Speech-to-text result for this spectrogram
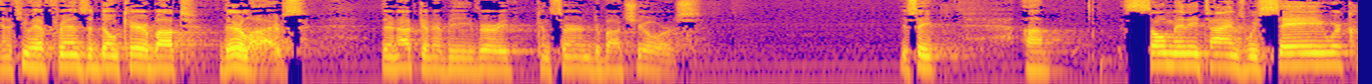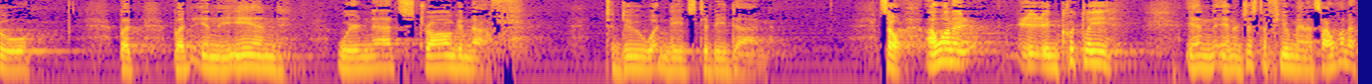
and if you have friends that don't care about their lives, they're not going to be very concerned about yours. You see, um, so many times we say we're cool, but, but in the end, we're not strong enough to do what needs to be done. So I want to, in quickly, in, in just a few minutes, I want to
